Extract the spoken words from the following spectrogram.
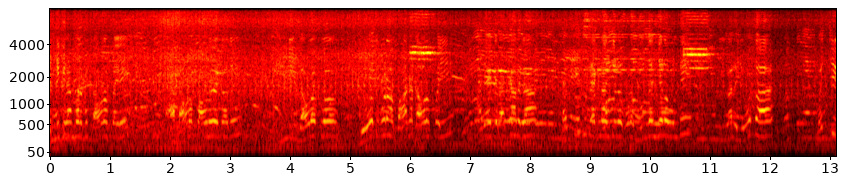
ఎన్ని గ్రామాలకు డెవలప్ అయ్యి ఆ డెవలప్ అవడమే కాదు డెవలప్లో యువత కూడా బాగా డెవలప్ అయ్యి అనేక రకాలుగా కంప్యూటర్ టెక్నాలజీలో కూడా ముందంజలో ఉండి ఇవాళ యువత మంచి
